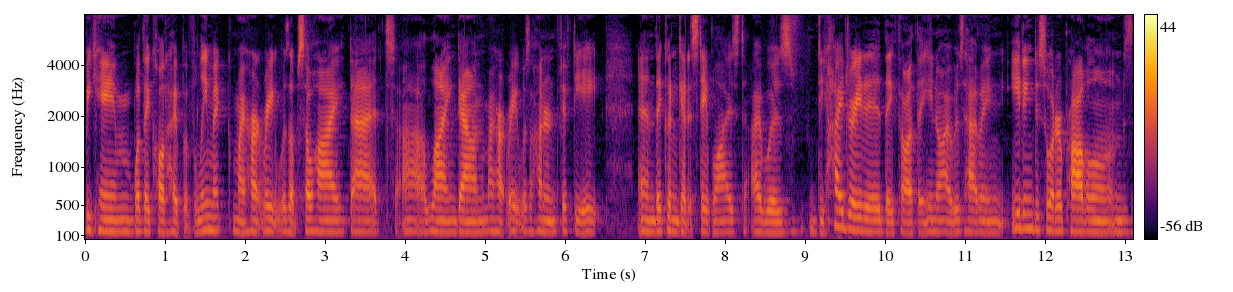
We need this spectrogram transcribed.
became what they called hypovolemic. My heart rate was up so high that uh, lying down, my heart rate was 158 and they couldn't get it stabilized. I was dehydrated. They thought that, you know, I was having eating disorder problems.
